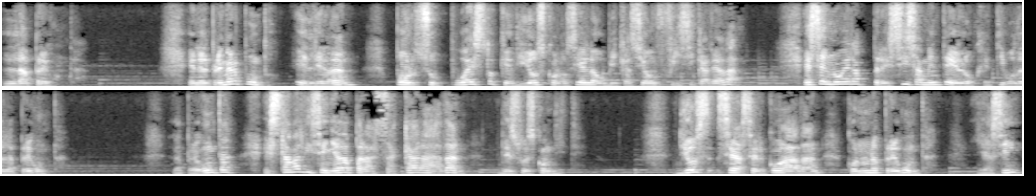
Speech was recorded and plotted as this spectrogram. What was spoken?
la pregunta. En el primer punto, el de Adán, por supuesto que Dios conocía la ubicación física de Adán. Ese no era precisamente el objetivo de la pregunta. La pregunta estaba diseñada para sacar a Adán de su escondite. Dios se acercó a Adán con una pregunta y así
